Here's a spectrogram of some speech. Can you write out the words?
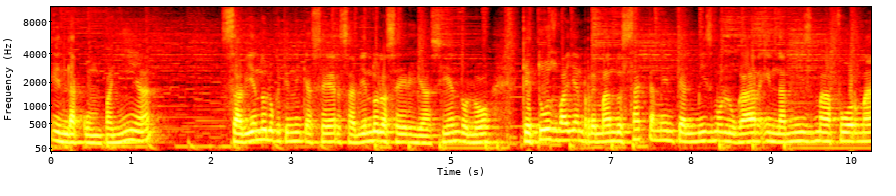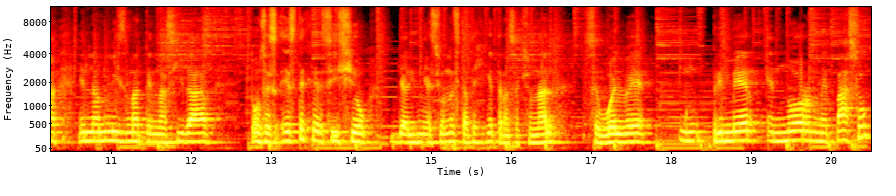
en la compañía sabiendo lo que tienen que hacer, sabiéndolo hacer y haciéndolo, que todos vayan remando exactamente al mismo lugar, en la misma forma, en la misma tenacidad. Entonces, este ejercicio de alineación estratégica y transaccional se vuelve un primer enorme paso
